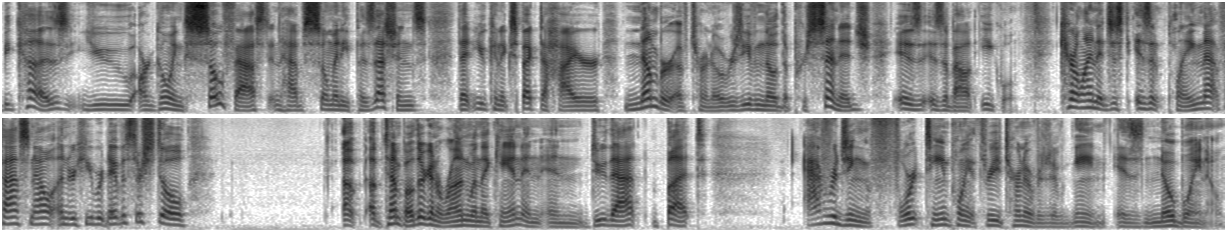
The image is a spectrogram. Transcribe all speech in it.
because you are going so fast and have so many possessions that you can expect a higher number of turnovers, even though the percentage is is about equal. Carolina just isn't playing that fast now under Hubert Davis. They're still up up tempo. They're going to run when they can and and do that, but averaging 14.3 turnovers a game is no bueno.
